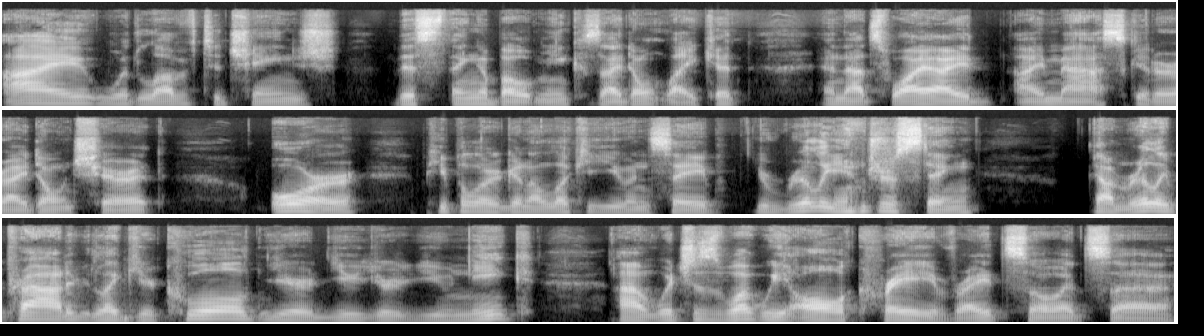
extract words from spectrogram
I would love to change this thing about me because I don't like it. And that's why I, I mask it or I don't share it. Or people are going to look at you and say, You're really interesting. I'm really proud of you. Like you're cool. You're, you, you're unique, uh, which is what we all crave. Right. So it's, uh,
